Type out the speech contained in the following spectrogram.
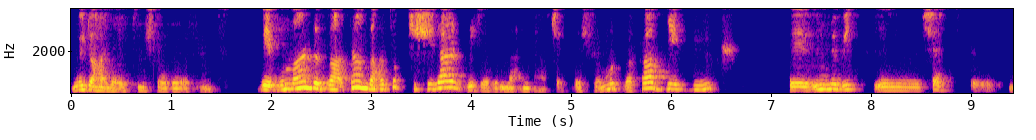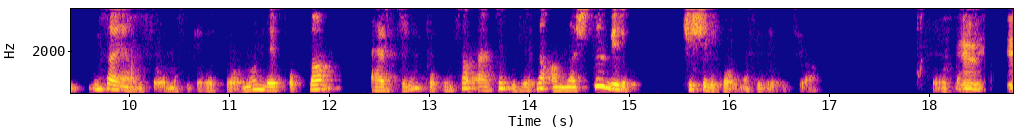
müdahale etmiş oluyorsunuz. Ve bunlar da zaten daha çok kişiler üzerinden gerçekleşiyor. Mutlaka bir büyük, e, ünlü bir e, şey, e, insan yavrusu olması gerekiyor onun ve toplam erkin, toplumsal erkin üzerine anlaştığı bir kişilik olması gerekiyor. Evet. E,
